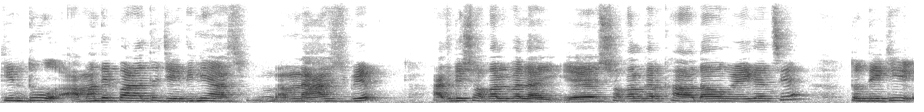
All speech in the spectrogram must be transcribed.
কিন্তু আমাদের পাড়াতে যেদিনই আস মানে আসবে, আজকে সকালবেলায় সকালকার খাওয়া দাওয়া হয়ে গেছে। তো দেখি,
